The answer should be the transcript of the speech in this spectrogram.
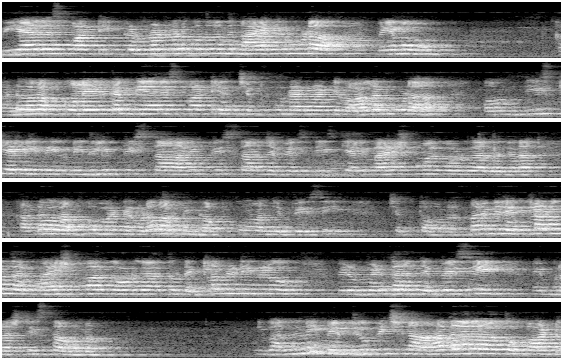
బీఆర్ఎస్ పార్టీ ఇక్కడ ఉన్నటువంటి కొంతమంది నాయకులు కూడా మేము కండువ కప్పుకోలేదు కానీ బీఆర్ఎస్ పార్టీ అని చెప్పుకున్నటువంటి వాళ్ళని కూడా తీసుకెళ్ళి మీకు నిధులు ఇప్పిస్తా అది ఇప్పిస్తా అని చెప్పేసి తీసుకెళ్ళి మహేష్ కుమార్ గౌడ్ గారి దగ్గర కండవ కప్పుకోమంటే కూడా వాళ్ళు మేము కప్పుకోమని చెప్పేసి చెప్తా ఉన్నారు. మరి మీరు ఎట్లా అడుగుతారు? మహేష్ కుమార్ గౌడ్ గారితో ఎట్లా మీటింగ్లు మీరు పెడతారని చెప్పేసి మేము ప్రశ్నిస్తూ ఉన్నాం. ఇవన్నీ మేము చూపించిన ఆధారాలతో పాటు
